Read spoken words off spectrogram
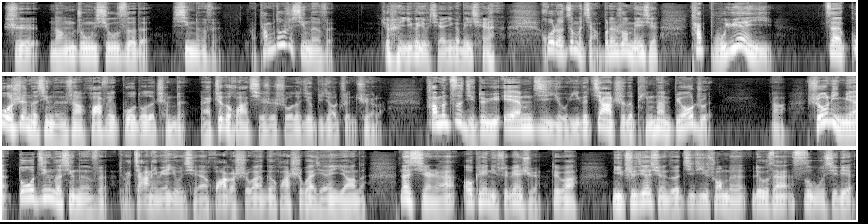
是囊中羞涩的性能粉。啊，他们都是性能粉，就是一个有钱一个没钱，或者这么讲不能说没钱，他不愿意在过剩的性能上花费过多的成本，哎，这个话其实说的就比较准确了，他们自己对于 AMG 有一个价值的评判标准。啊，手里面多金的性能粉，对吧？家里面有钱，花个十万跟花十块钱一样的。那显然，OK，你随便选，对吧？你直接选择 GT 双门六三四五系列，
